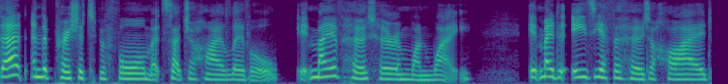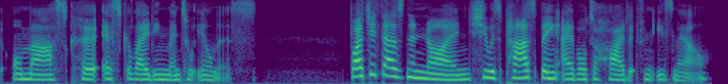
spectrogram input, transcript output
that and the pressure to perform at such a high level, it may have hurt her in one way. It made it easier for her to hide or mask her escalating mental illness. By 2009, she was past being able to hide it from Ismail.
